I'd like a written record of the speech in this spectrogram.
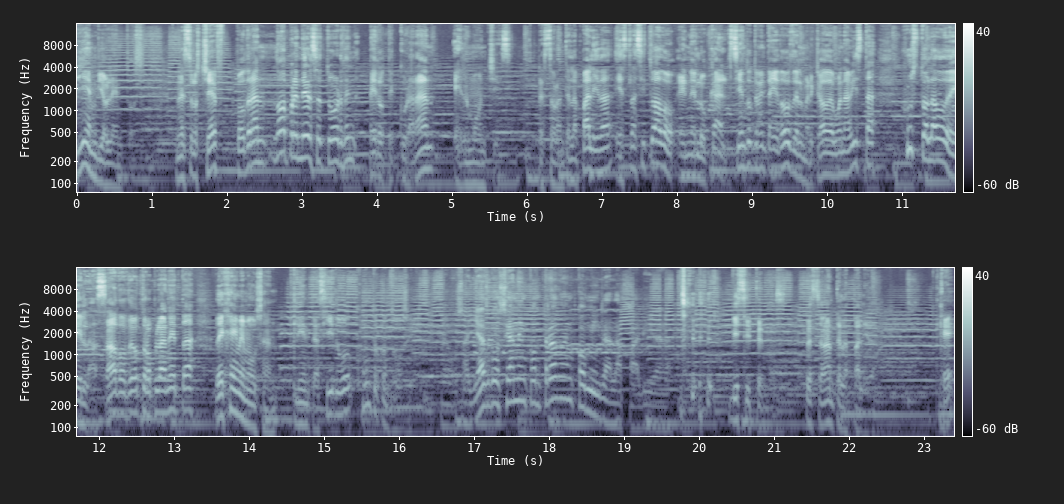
bien violentos. Nuestros chefs podrán no aprenderse tu orden, pero te curarán el monchis. Restaurante La Pálida está situado en el local 132 del Mercado de Buenavista, justo al lado del asado de otro planeta de Jaime Maussan, cliente asiduo junto con todos ellos. Los hallazgos se han encontrado en comida la pálida. Visítenos, Restaurante La Pálida. ¿Qué?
